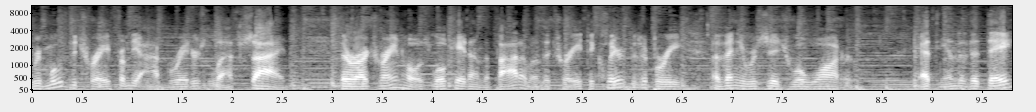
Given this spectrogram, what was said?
remove the tray from the operator's left side. There are drain holes located on the bottom of the tray to clear the debris of any residual water. At the end of the day,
